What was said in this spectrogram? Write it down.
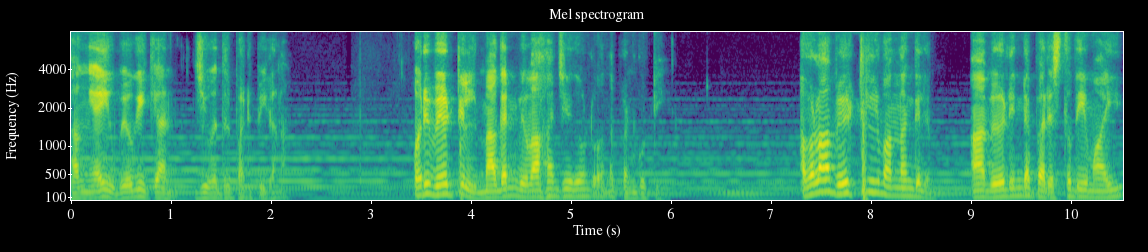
ഭംഗിയായി ഉപയോഗിക്കാൻ ജീവിതത്തിൽ പഠിപ്പിക്കണം. ഒരു വീട്ടിൽ മകൻ വിവാഹം ചെയ്തുകൊണ്ട് വന്ന പെൺകുട്ടി. അവൾ ആ വീട്ടിൽ വന്നെങ്കിലും ആ വീടിന്റെ പരിസ്ഥിതിയുമായി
